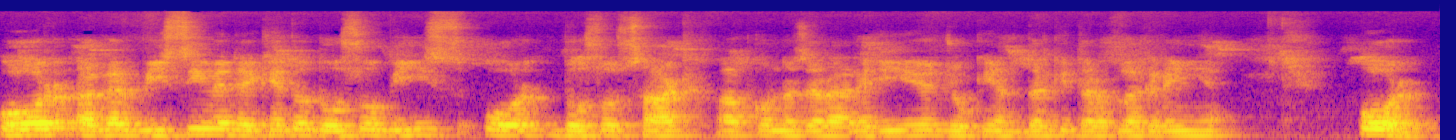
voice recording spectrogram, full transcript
और अगर बीसी में देखें तो 220 और 260 आपको नज़र आ रही है, जो कि अंदर की तरफ़ लग रही हैं। और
